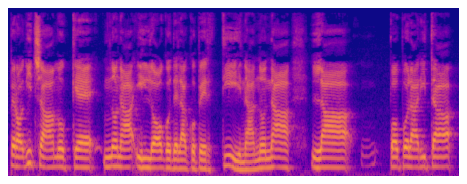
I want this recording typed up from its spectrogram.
però diciamo che non ha il logo della copertina, non ha la popolarità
